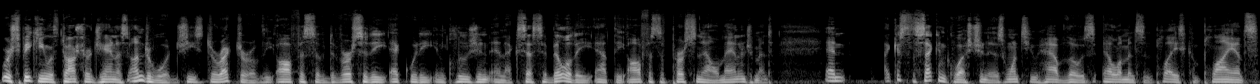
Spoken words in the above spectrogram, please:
We're speaking with Dr. Janice Underwood. She's director of the Office of Diversity, Equity, Inclusion, and Accessibility at the Office of Personnel Management. And I guess the second question is once you have those elements in place, compliance,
